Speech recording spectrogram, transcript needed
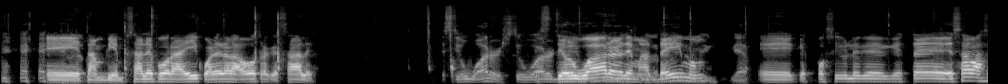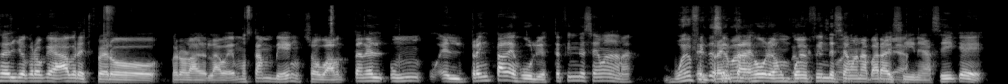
Eh, también sale por ahí, ¿cuál era la otra que sale? Stillwater, Stillwater. Stillwater de, Matt Damon. Eh, que es posible que, esté. Esa va a ser, yo creo que average, pero, pero la, vemos también. So, va a tener un, el 30 de julio, este fin de semana. Buen fin el 30 de, julio es un buen, fin de semana, para el cine. Así que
